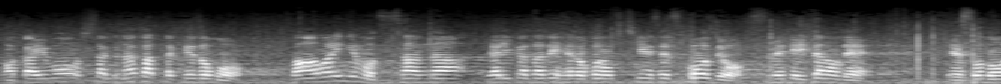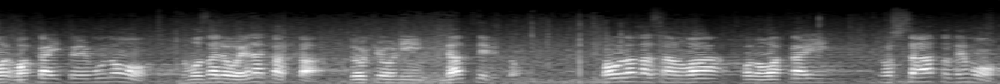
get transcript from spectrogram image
和解をしたくなかったけれども、まあ、あまりにもずさんなやり方で辺野古の基地建設工事を進めていたのでその和解というものを飲まざるを得なかった状況になっていると、まあ、小長さんはこの和解をした後でも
